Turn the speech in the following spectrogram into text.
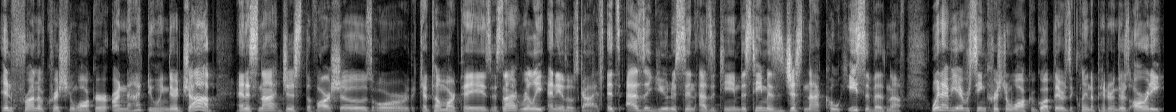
in front of Christian Walker are not doing their job. And it's not just the Varshos or the Ketel Martes. It's not really any of those guys. It's as a unison, as a team. This team is just not cohesive enough. When have you ever seen Christian Walker go up there as a cleanup hitter and there's already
